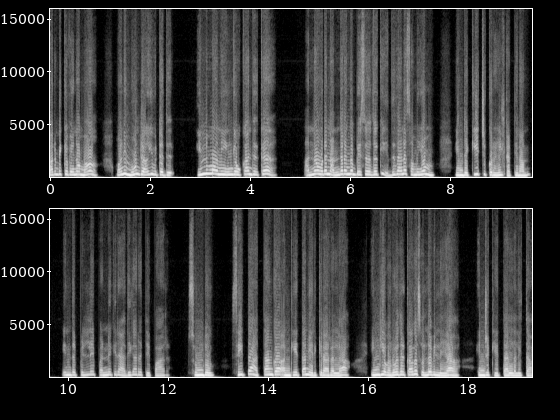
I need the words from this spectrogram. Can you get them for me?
ஆரம்பிக்க வேணாமா? மணி மூன்று ஆகிவிட்டது இன்னுமா நீ இங்க உட்கார்ந்திருக்க? அண்ணாவுடன் அந்தரங்கம் பேசுவதற்கு இதுதான சமயம்? என்ற கீச்சு குரலில் கத்தினான். இந்த பிள்ளை பண்ணுகிற அதிகாரத்தை பார். சுண்டு சீதா அத்தாங்கா அங்கேதான் இருக்கிறாரல்லா. இங்கே வருவதற்காக சொல்லவில்லையா? என்று கேட்டாள் லலிதா.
